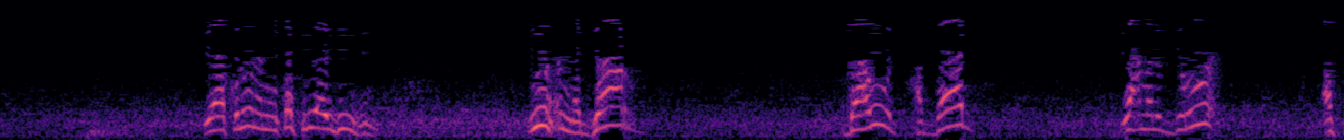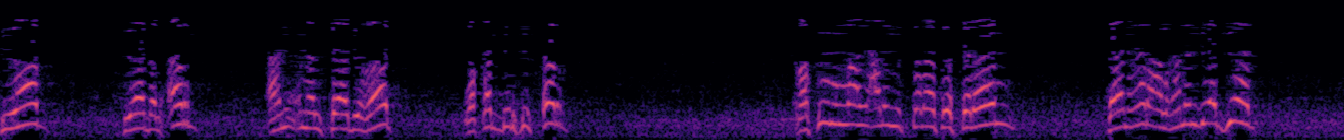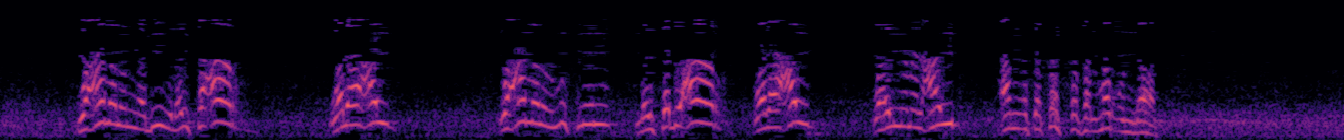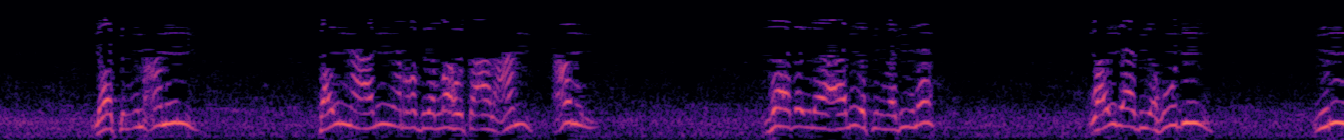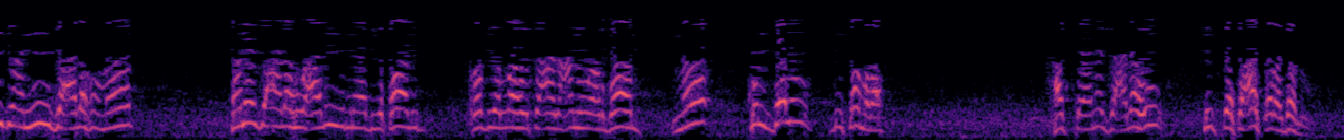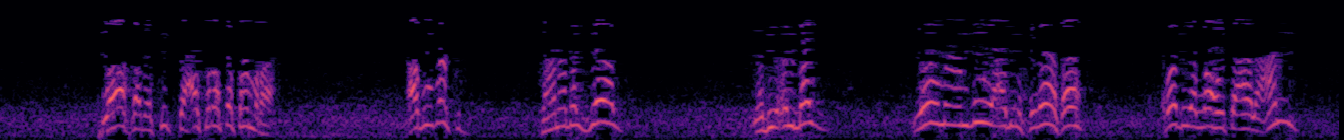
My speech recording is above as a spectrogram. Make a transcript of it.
يأكلون من كسر أيديهم. نوح النجار داود حداد يعمل الدروع الثياب ثياب الحرب أن اعمل سابغات وقدر في الشر رسول الله عليه الصلاة والسلام كان يرعى الغنم بأجياد وعمل النبي ليس عار ولا عيب وعمل المسلم ليس بعار ولا عيب وإنما العيب أن يتكشف المرء الناس. لكن إن عمل فإن عليا رضي الله تعالى عنه عمل. ذهب إلى عالية المدينة وإذا بيهودي يريد أن ينزع له ماء فنزع له علي بن أبي طالب رضي الله تعالى عنه وأرضاه ماء كلدل بتمرة حتى نزع له ستة عشر دلو وأخذ ستة عشرة تمرة. أبو بكر كان بزاز يبيع البز. يوم أن بويع بالخلافة رضي الله تعالى عنه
